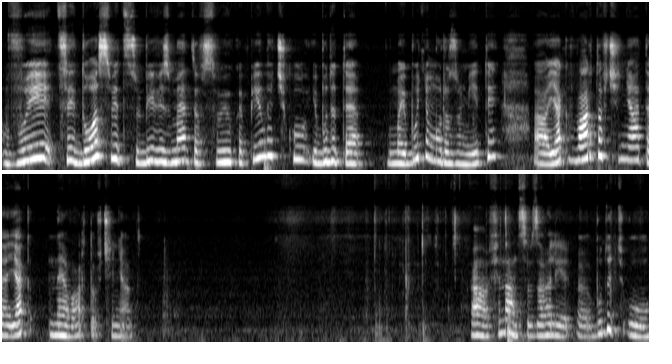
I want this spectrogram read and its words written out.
Ви цей досвід собі візьмете в свою капілочку і будете в майбутньому розуміти, як варто вчиняти, а як не варто вчиняти. А, фінанси взагалі е, будуть у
